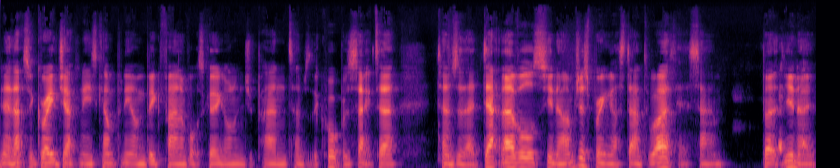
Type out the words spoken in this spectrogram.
you know, that's a great Japanese company. I'm a big fan of what's going on in Japan in terms of the corporate sector, in terms of their debt levels. You know, I'm just bringing us down to earth here, Sam. But, you know,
